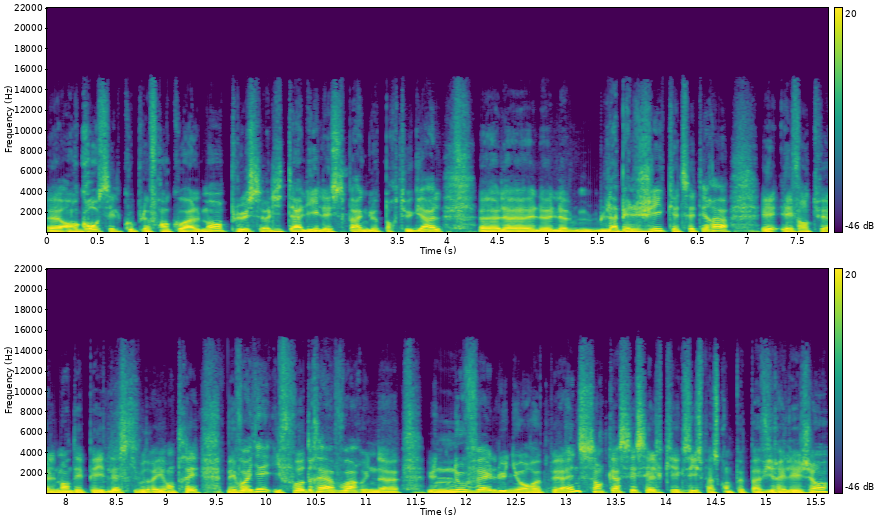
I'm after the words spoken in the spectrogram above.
Euh, en gros, c'est le couple franco-allemand plus l'Italie, l'Espagne, le Portugal, le, le, la Belgique, etc. Et éventuellement des pays de l'Est qui voudraient y rentrer. Mais voyez, il faudrait avoir une une nouvelle Union européenne sans casser celle qui existe parce qu'on peut pas virer les gens,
